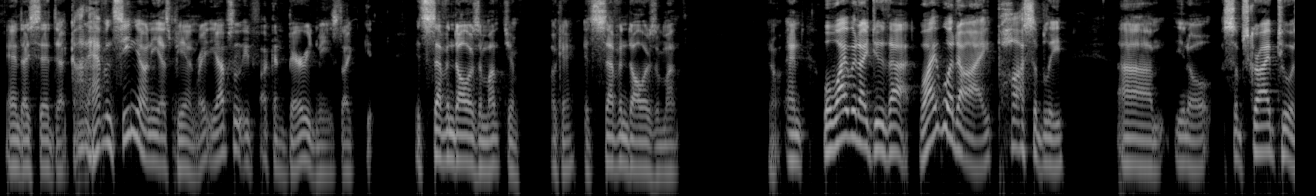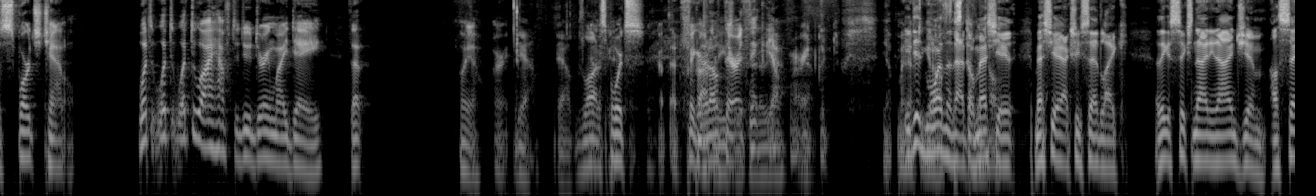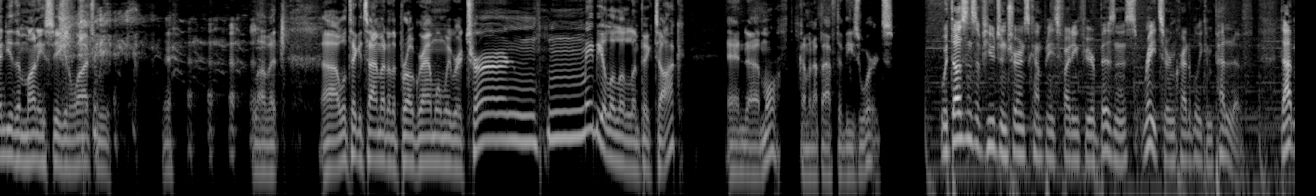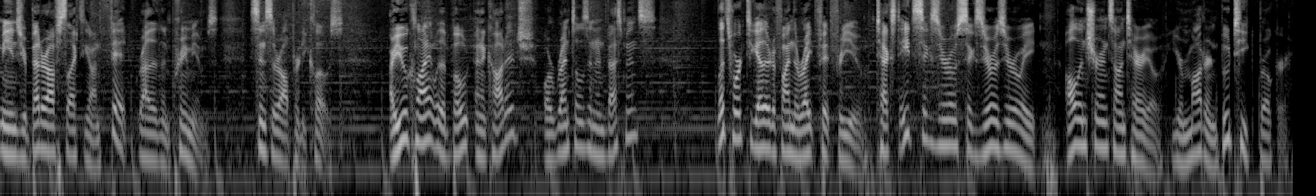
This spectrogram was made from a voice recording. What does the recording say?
and I said, uh, "God, I haven't seen you on ESPN. Right? You absolutely fucking buried me." He's like, "It's seven dollars a month, Jim. Okay, it's seven dollars a month. You know, and well, why would I do that? Why would I possibly, um, you know, subscribe to a sports channel? What what what do I have to do during my day that? Oh yeah, all right. Yeah, yeah. There's a lot of sports. Got that figured out there. I think. Yeah. yeah, All right. Good. Yep. He did more than that though. Messier Messier actually said like I think it's six ninety nine. Jim, I'll send you the money so you can watch me. Love it. Uh, we'll take a time out of the program when we return. hmm, Maybe a little Olympic talk and uh, more coming up after these words. With dozens of huge insurance companies fighting for your business, rates are incredibly competitive. That means you're better off selecting on fit rather than premiums, since they're all pretty close. Are you a client with a boat and a cottage, or rentals and investments? Let's work together to find the right fit for you. Text 8606008. All Insurance Ontario, your modern boutique broker.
